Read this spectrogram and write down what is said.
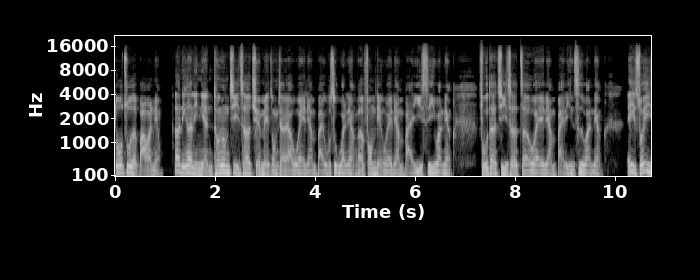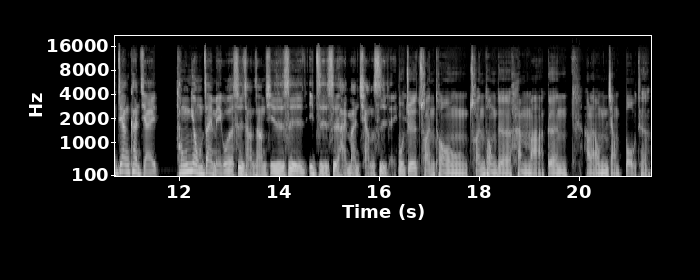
多出了八万辆。二零二零年，通用汽车全美总销量为两百五十五万辆，而丰田为两百一十一万辆，福特汽车则为两百零四万辆。诶，所以这样看起来，通用在美国的市场上其实是一直是还蛮强势的。我觉得传统传统的悍马跟好了，我们讲 Bolt。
